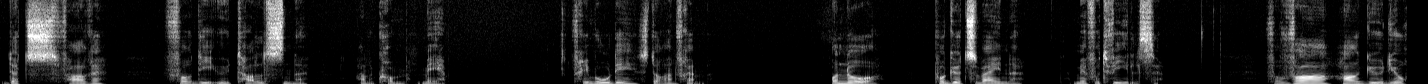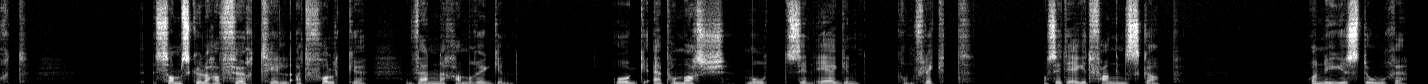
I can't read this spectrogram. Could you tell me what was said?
dødsfare for de uttalelsene han kom med. Frimodig står han frem, og nå, på Guds vegne, med fortvilelse. For hva har Gud gjort som skulle ha ført til at folket vender ham ryggen og er på marsj mot sin egen konflikt og sitt eget fangenskap og nye store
